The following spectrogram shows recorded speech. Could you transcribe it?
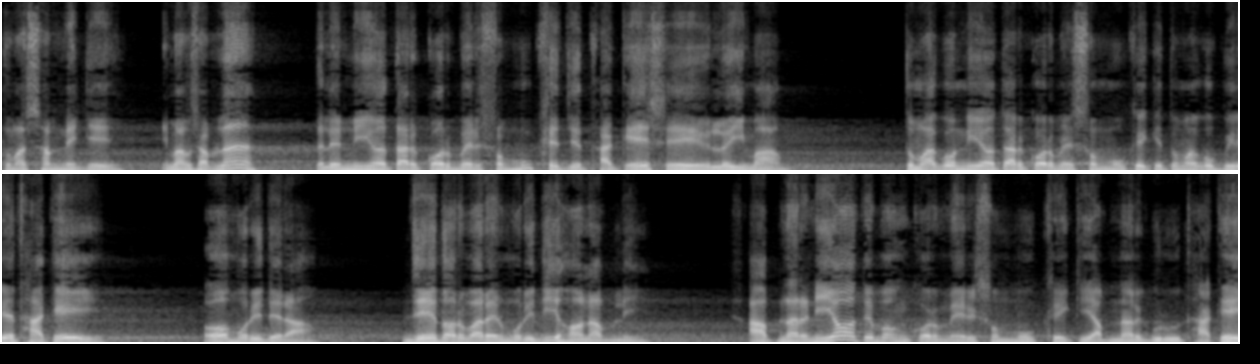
তোমার সামনে কি ইমাম সাহেব না? তাহলে নিয়ত আর কর্মের সম্মুখে যে থাকে, সে হইল ইমাম। তোমাগো নিয়ত আর কর্মের সম্মুখে কি তোমাগো পীরে থাকে? ও মুরিদেরা, যে দরবারের মুরিদি হন আপনি, আপনার নিয়ত এবং কর্মের সম্মুখে কি আপনার গুরু থাকে?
